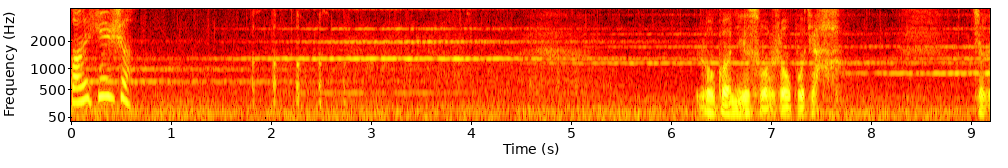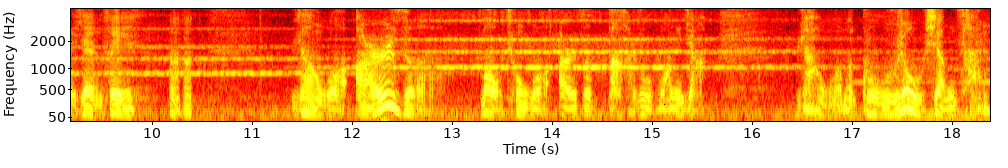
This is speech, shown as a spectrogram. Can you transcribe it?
王先生，如果你所说不假，这个燕飞让我儿子冒充我儿子打入王家，让我们骨肉相残，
